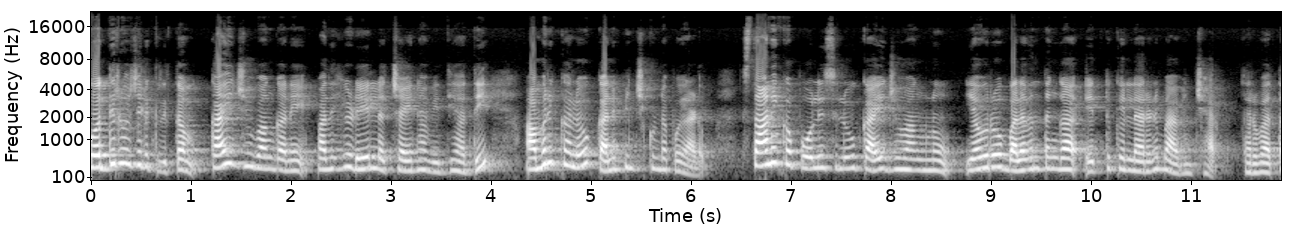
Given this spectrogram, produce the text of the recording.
కొద్ది రోజుల క్రితం కై జువాంగ్ అనే పదిహేడేళ్ళ చైనా విద్యార్థి అమెరికాలో కనిపించకుండా పోయాడు. స్థానిక పోలీసులు కై జువాంగ్ను ఎవరో బలవంతంగా ఎత్తుకెళ్ళారని భావించారు. తర్వాత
